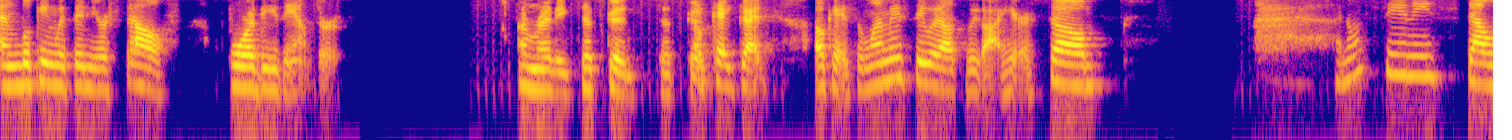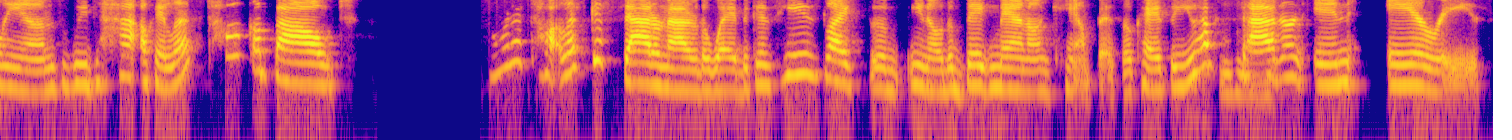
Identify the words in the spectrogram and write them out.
and looking within yourself for these answers. I'm ready. That's good. That's good. Okay, good. Okay, so let me see what else we got here. So I don't see any stelliums. We'd have okay, let's talk about I want to talk. Let's get Saturn out of the way because he's like the you know the big man on campus. Okay, so you have mm-hmm. Saturn in Aries.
